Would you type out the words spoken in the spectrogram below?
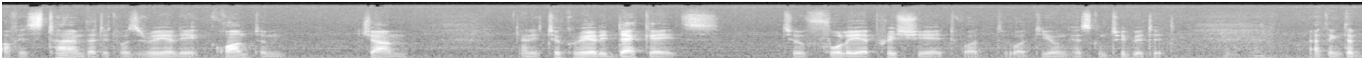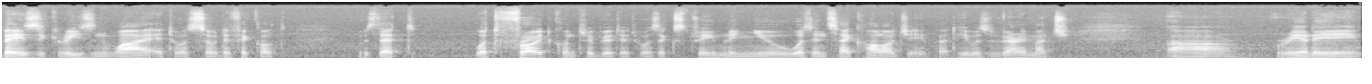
of his time. That it was really a quantum jump, and it took really decades to fully appreciate what what Jung has contributed. I think the basic reason why it was so difficult was that what Freud contributed was extremely new was in psychology, but he was very much uh, really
